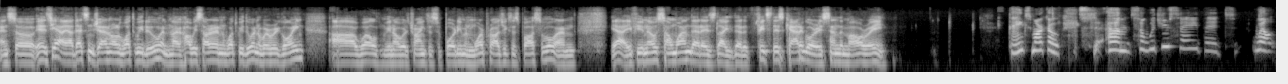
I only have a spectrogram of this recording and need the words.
and so it's yeah, yeah that's in general what we do and like how we started and what we do and where we're going uh, well you know we're trying to support even more projects as possible and yeah if you know someone that is like that fits this category send them our way Thanks, Marco. Um, so, would you say that? Well,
